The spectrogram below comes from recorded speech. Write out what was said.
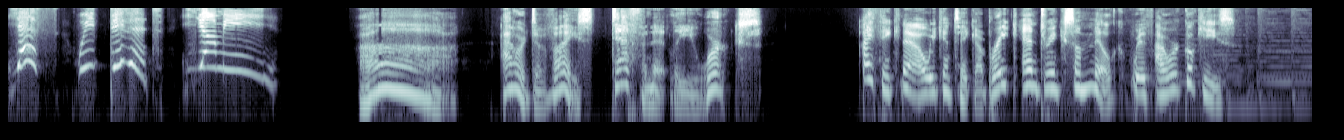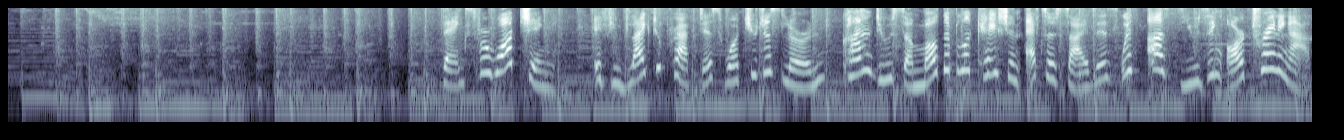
Yes, we did it! Yummy! Ah, our device definitely works. I think now we can take a break and drink some milk with our cookies. Thanks for watching! If you'd like to practice what you just learned, come do some multiplication exercises with us using our training app.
